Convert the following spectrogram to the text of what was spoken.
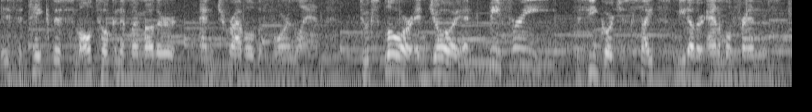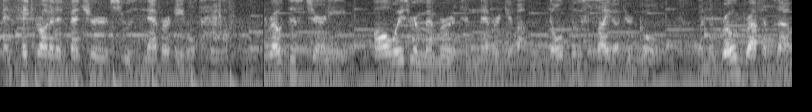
is to take this small token of my mother and travel the foreign land. To explore, enjoy, and be free! To see gorgeous sights, meet other animal friends, and take her on an adventure she was never able to have. Throughout this journey, always remember to never give up. Don't lose sight of your goal. When the road roughens up,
